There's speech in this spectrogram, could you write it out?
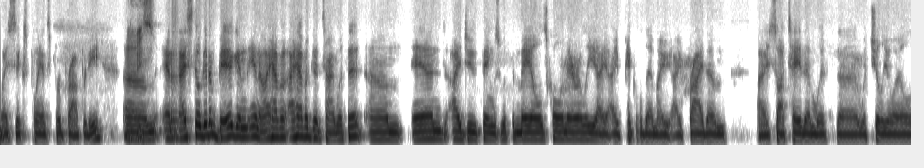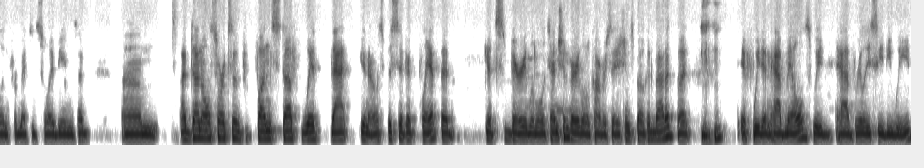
my six plants per property, um, Nice. and I still get them big. And you know I have a I have a good time with it. Um, and I do things with the males culinarily. I, I pickle them. I, I fry them. I saute them with uh, with chili oil and fermented soybeans. I've um, I've done all sorts of fun stuff with that you know specific plant that gets very little attention, very little conversation spoken about it, but Mhm. if we didn't have males, we'd have really seedy weed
